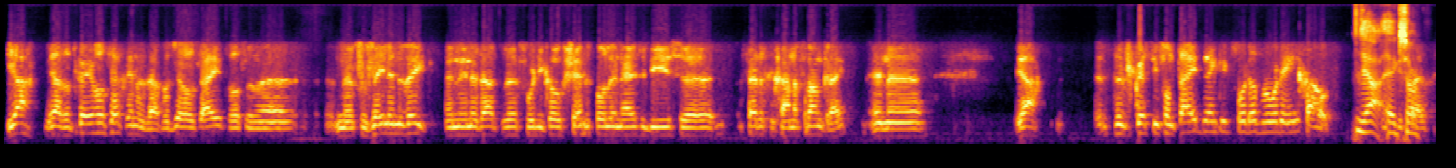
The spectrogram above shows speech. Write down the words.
Ja, ja, dat kan je wel zeggen inderdaad. Wat je al zei, het was een, een vervelende week. En inderdaad, voor die coëfficiënte Polonaise, die is verder gegaan naar Frankrijk. En ja, het is een kwestie van tijd, denk ik, voordat we worden ingehaald. Ja, exact.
